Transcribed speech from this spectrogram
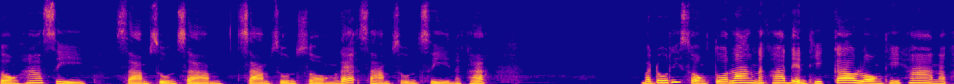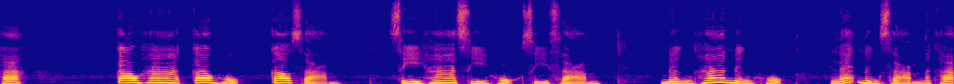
254 303 302 และ 304 นะคะ มาดูที่ 2 ตัวล่างนะคะ เด่นที่ 9 รองที่ 5 นะคะ 95 96 93 45 46 43 1516และ13นะคะ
